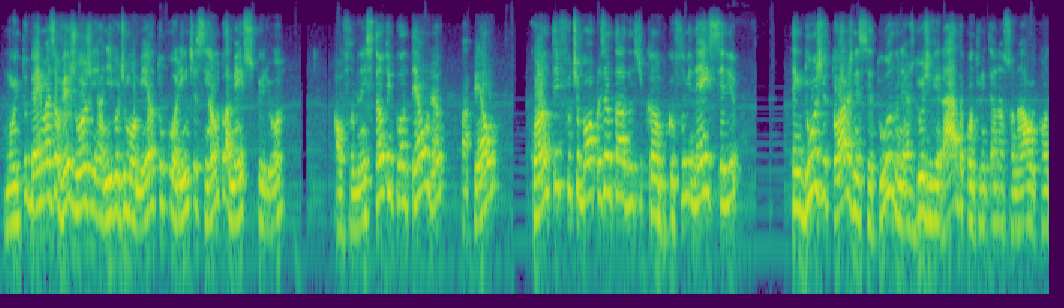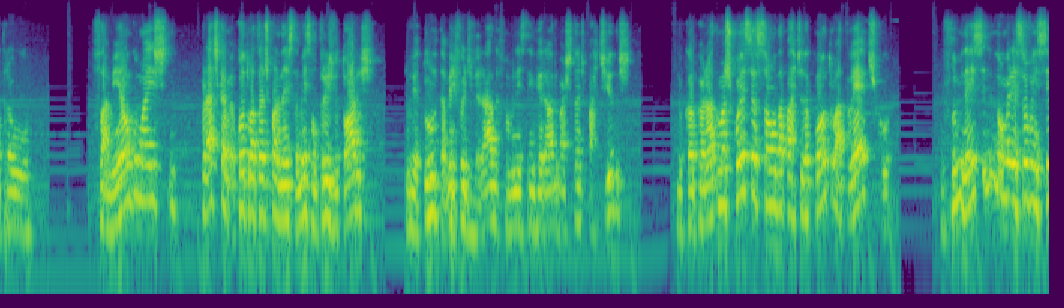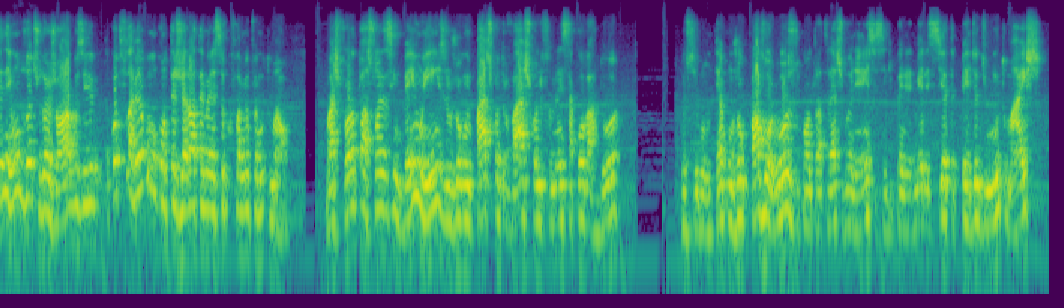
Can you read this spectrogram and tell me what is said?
muito bem, mas eu vejo hoje, a nível de momento, o Corinthians assim, amplamente superior ao Fluminense, tanto em plantel, né? Papel, quanto em futebol apresentado dentro de campo. Porque o Fluminense, ele tem duas vitórias nesse retorno, né? As duas de virada contra o Internacional e contra o Flamengo, mas praticamente contra o Atlético Paranaense também são três vitórias. No retorno também foi de virada. O Fluminense tem virado bastante partidas no campeonato, mas com exceção da partida contra o Atlético, o Fluminense não mereceu vencer nenhum dos outros dois jogos e contra o Flamengo no contexto geral até mereceu porque o Flamengo foi muito mal. Mas foram atuações assim bem ruins, o jogo empate contra o Vasco, quando o Fluminense se acovardou no segundo tempo, um jogo pavoroso contra o Atlético Goianiense, assim, que merecia ter perdido de muito mais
